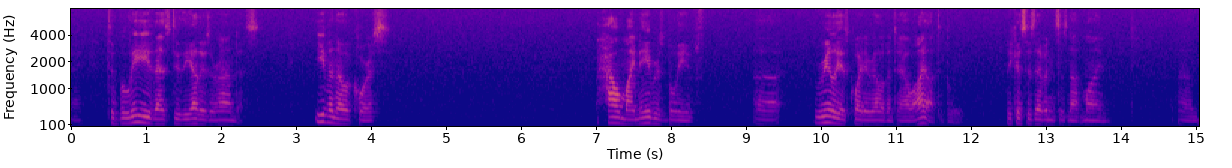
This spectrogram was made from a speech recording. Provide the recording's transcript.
okay? to believe as do the others around us, even though, of course, how my neighbors believe uh, really is quite irrelevant to how I ought to believe, because his evidence is not mine um,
